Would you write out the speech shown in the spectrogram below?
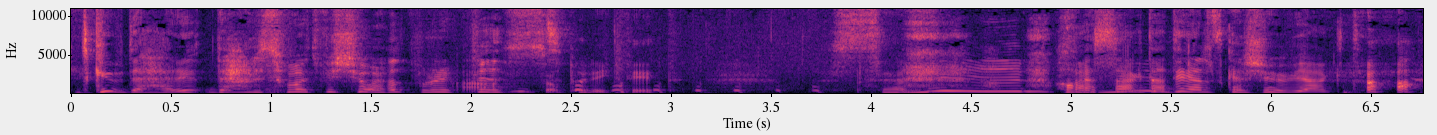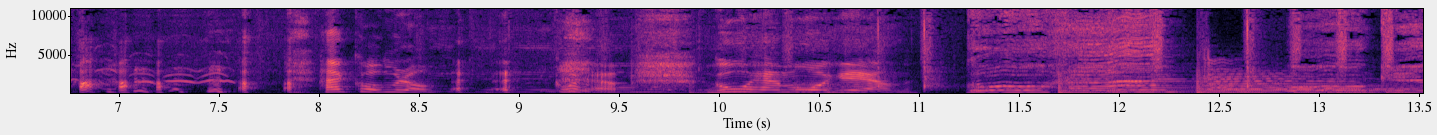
Gud, det här är, det här är som att vi kör allt på repeat. Alltså på riktigt. Senil. Har jag sagt att jag älskar tjuvjakt? här kommer de. Gå hem. Gå hem Ågren. Okej,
